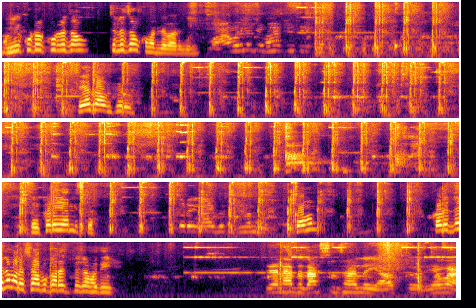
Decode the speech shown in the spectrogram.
मी कुठं कुठं जाऊ? चला जाऊ का मधल्या बारगी या जाऊन फिरून. ए, कडे आलीस का का कडे दे ना मला शाबू करायचं त्याच्यामध्ये. त्यांना आता जास्त झालंय असं हेवा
